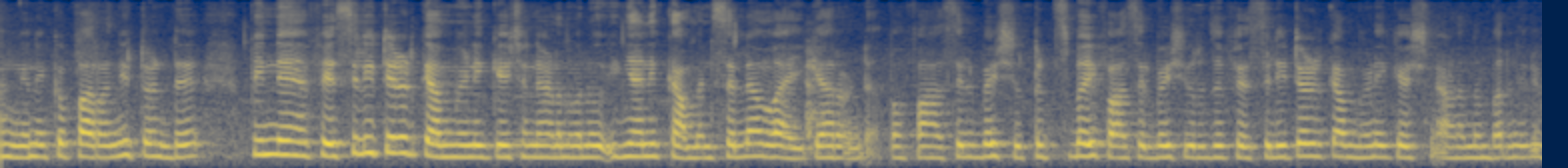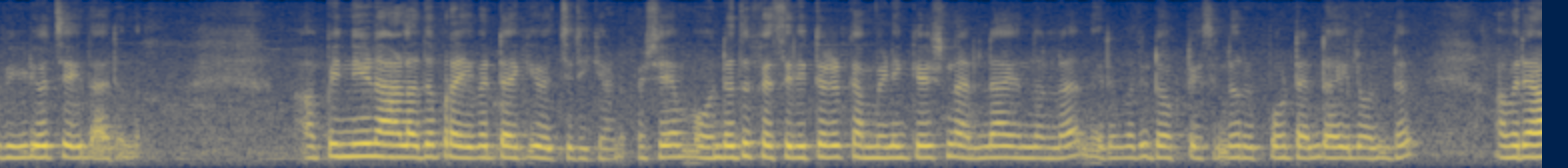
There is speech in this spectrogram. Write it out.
അങ്ങനെയൊക്കെ പറഞ്ഞിട്ടുണ്ട്. പിന്നെ ഫെസിലിറ്റേറ്റഡ് കമ്മ്യൂണിക്കേഷൻ ആണെന്ന് പറഞ്ഞു ഞാൻ കമൻസ് എല്ലാം വായിക്കാറുണ്ട്. അപ്പോൾ ഫാസിൽ ബഷീർ ട്രിക്സ് ബൈ ഫാസിൽ ബഷീർ ഇത് ഫെസിലിറ്റേറ്റഡ് കമ്മ്യൂണിക്കേഷൻ ആണെന്നും പറഞ്ഞൊരു വീഡിയോ ചെയ്തായിരുന്നു. പിന്നീട് ആളത് പ്രൈവറ്റാക്കി വെച്ചിരിക്കുകയാണ്. പക്ഷേ മോന്റെത് ഫെസിലിറ്റേറ്റഡ് കമ്മ്യൂണിക്കേഷൻ അല്ല എന്നുള്ള നിരവധി ഡോക്ടേഴ്സിന്റെ റിപ്പോർട്ട് എന്റെ കയ്യിലുണ്ട്. അവർ ആ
